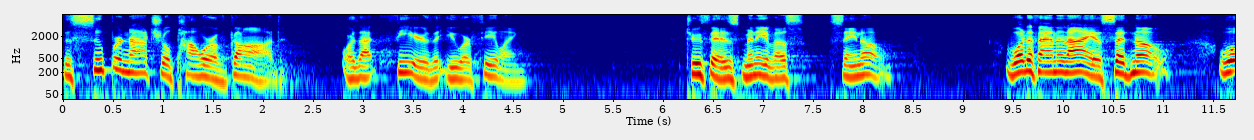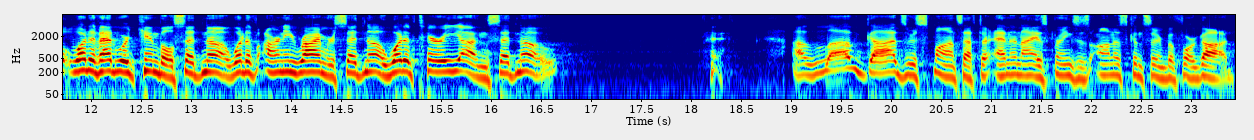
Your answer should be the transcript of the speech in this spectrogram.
The supernatural power of God or that fear that you are feeling? Truth is, many of us say no. What if Ananias said no? What if Edward Kimball said no? What if Arnie Reimer said no? What if Terry Young said no? I love God's response after Ananias brings his honest concern before God.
